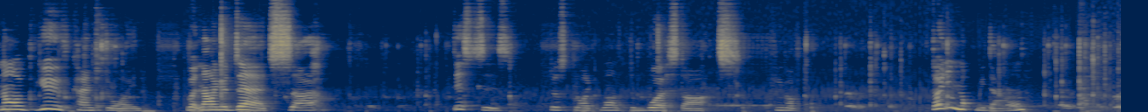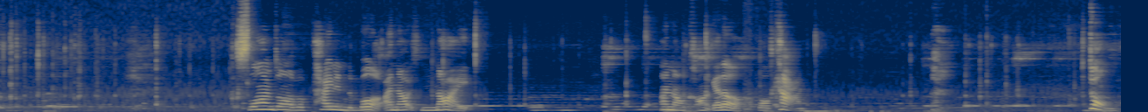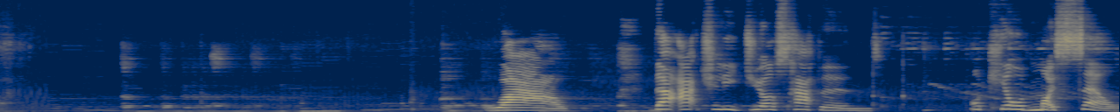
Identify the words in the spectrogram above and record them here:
No, you to join, but now you're dead, sir. This is just like one of the worst starts I think I've. Don't you knock me down? Slimes are a pain in the butt. I know it's night. I know I can't get up. Well, I can. Don't. Wow. That actually just happened. I killed myself.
